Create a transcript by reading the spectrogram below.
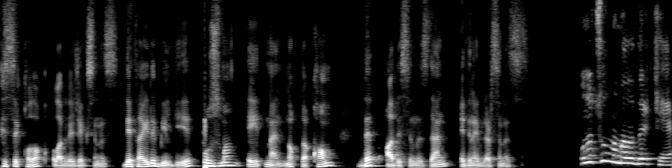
psikolog olabileceksiniz. Detaylı bilgiyi uzmaneğitmen.com web adresimizden edinebilirsiniz. Unutulmamalıdır ki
